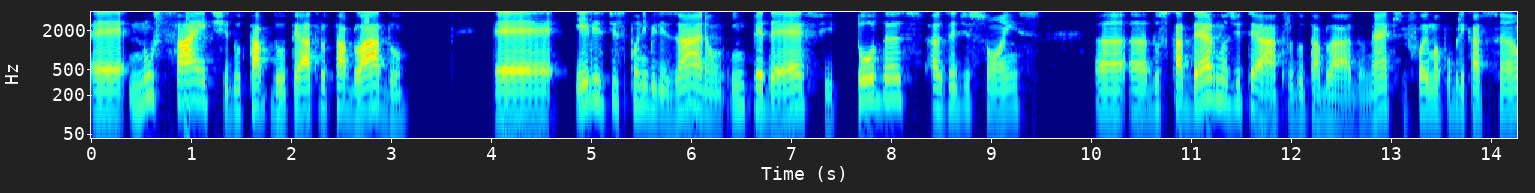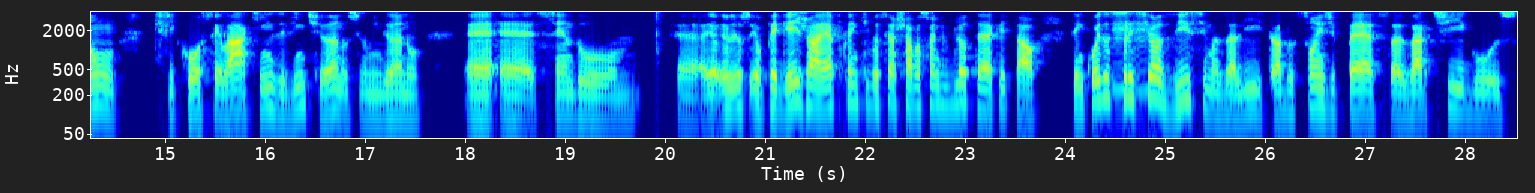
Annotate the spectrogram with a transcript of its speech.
é, no site do, do Teatro Tablado, é, eles disponibilizaram em PDF todas as edições uh, uh, dos cadernos de teatro do tablado, né, que foi uma publicação que ficou, sei lá, 15, 20 anos, se não me engano, é, é, sendo. É, eu, eu, eu, peguei já a época em que você achava só em biblioteca e tal. Tem coisas uhum. preciosíssimas ali, traduções de peças, artigos,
